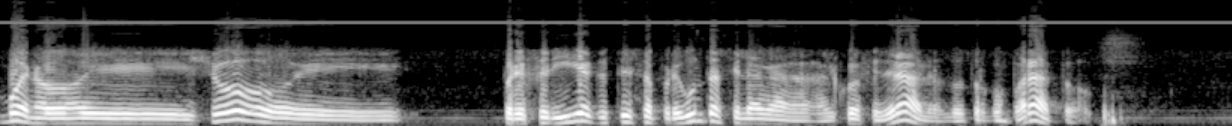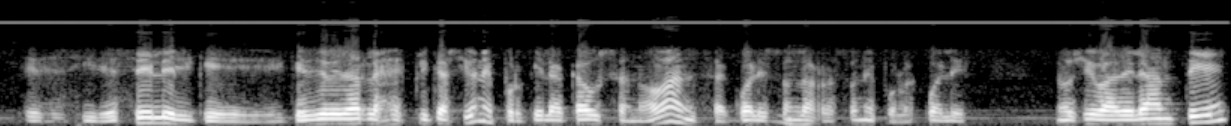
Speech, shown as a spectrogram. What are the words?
Bueno, eh, yo eh, preferiría que usted esa pregunta se la haga al juez federal, al doctor Comparato. Es decir, es él el que, debe dar las explicaciones por qué la causa no avanza, cuáles son las razones por las cuales no lleva adelante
